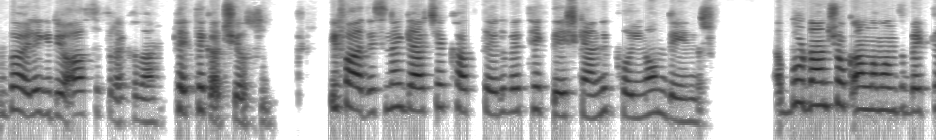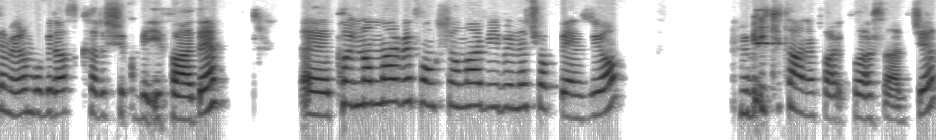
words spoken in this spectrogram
böyle gidiyor a sıfıra kadar. Tek tek açıyorsun ifadesine gerçek katsayılı ve tek değişkenli polinom denir. Buradan çok anlamanızı beklemiyorum. Bu biraz karışık bir ifade. Ee, polinomlar ve fonksiyonlar birbirine çok benziyor. Bir iki tane fark var sadece.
